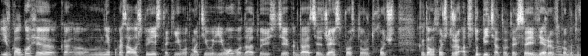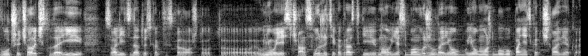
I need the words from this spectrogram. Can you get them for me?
и в Голгофе э, мне показалось, что есть такие вот мотивы Иова, да, то есть э, когда отец Джеймс просто вот хочет, когда он хочет уже отступить от этой своей веры в какое-то в лучшее человечество, да, и свалить, да, то есть как ты сказала, что вот у него есть шанс выжить, и как раз-таки, ну, если бы он выжил, да, его, его можно было бы понять как человека,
